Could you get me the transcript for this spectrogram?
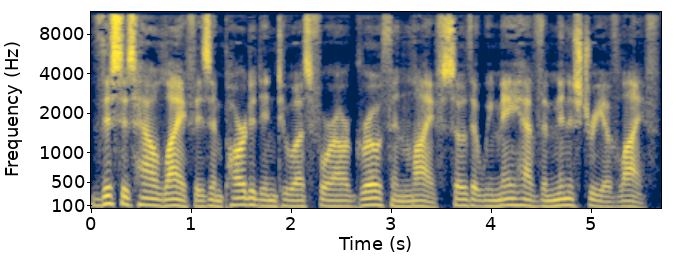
This is how life is imparted into us for our growth in life so that we may have the ministry of life.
